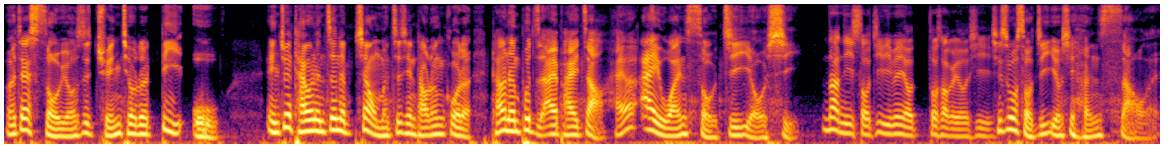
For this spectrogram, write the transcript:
而在手游是全球的第五。欸，你觉得台湾人真的像我们之前讨论过的，台湾人不止爱拍照，还要爱玩手机游戏？那你手机里面有多少个游戏？其实我手机游戏很少哎、欸，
